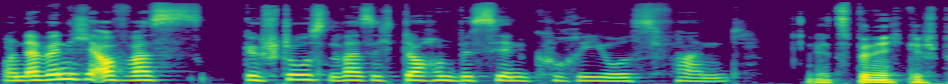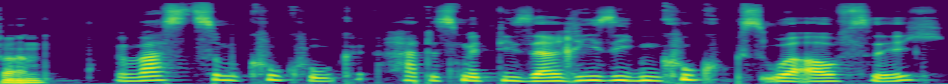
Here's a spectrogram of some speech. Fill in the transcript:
Und da bin ich auf was gestoßen, was ich doch ein bisschen kurios fand. Jetzt bin ich gespannt. Was zum Kuckuck hat es mit dieser riesigen Kuckucksuhr auf sich,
